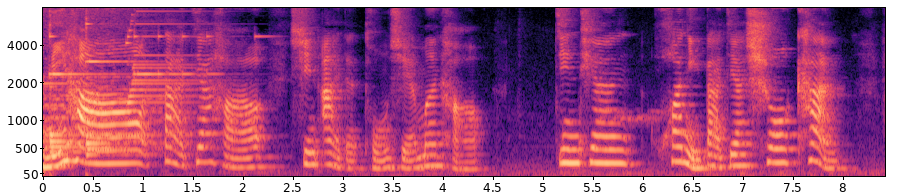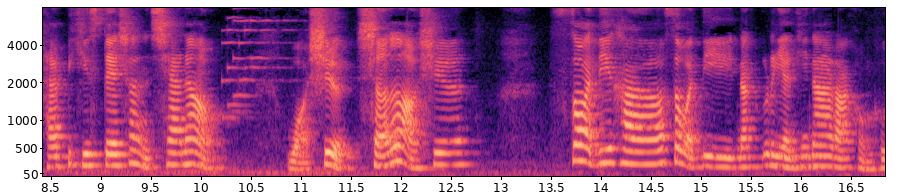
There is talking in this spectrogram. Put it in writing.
你好，大家好，亲爱的同学们好。今天欢迎大家收看 Happy Kids Station Channel，我是沈老师。สวัสดีครับ สวัสดีนักเรียนที่น่ารักของครู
